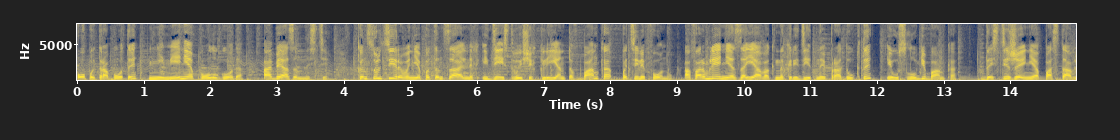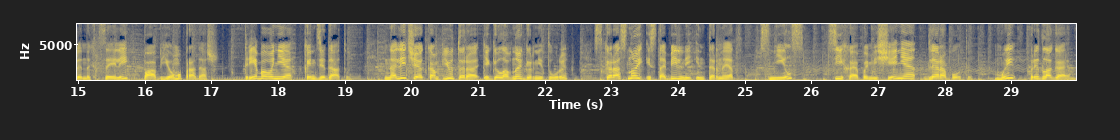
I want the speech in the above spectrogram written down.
Опыт работы – не менее полугода. Обязанности – консультирование потенциальных и действующих клиентов банка по телефону, оформление заявок на кредитные продукты и услуги банка, достижение поставленных целей по объему продаж. Требования к кандидату – наличие компьютера и головной гарнитуры, скоростной и стабильный интернет, СНИЛС, тихое помещение для работы. Мы предлагаем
